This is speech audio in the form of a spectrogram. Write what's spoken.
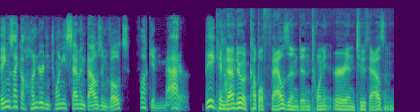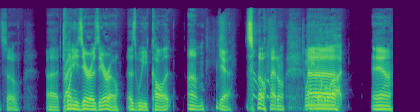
things like 127,000 votes fucking matter. Big came time. down to a couple thousand in 20 or in 2000 so uh Right. 2000 as we call it um yeah so i don't 20 double uh, lot. yeah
